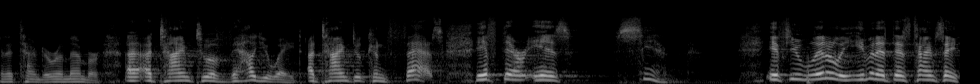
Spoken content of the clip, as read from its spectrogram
and a time to remember, a, a time to evaluate, a time to confess if there is sin. If you literally, even at this time, say,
